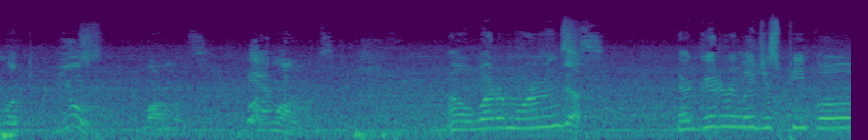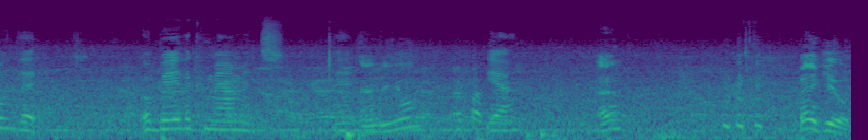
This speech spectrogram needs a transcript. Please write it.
What? You? Mormons. What Yeah. Mormons? Oh, what are Mormons? Yes. They're good religious people that obey the commandments. And you? Yeah. And? Thank you.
